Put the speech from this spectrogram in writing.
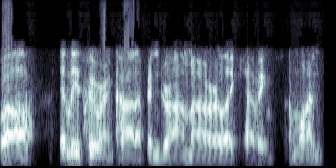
well, at least we weren't caught up in drama or like having someone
